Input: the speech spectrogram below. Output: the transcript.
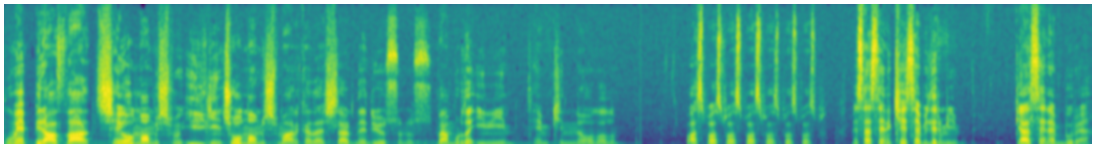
Bu map biraz daha şey olmamış mı? İlginç olmamış mı arkadaşlar? Ne diyorsunuz? Ben burada ineyim. Temkinli olalım. Bas bas bas bas bas bas bas. Mesela seni kesebilir miyim? Gelsene buraya.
